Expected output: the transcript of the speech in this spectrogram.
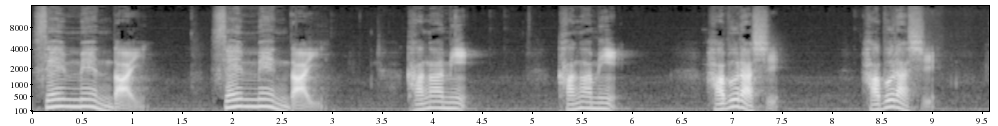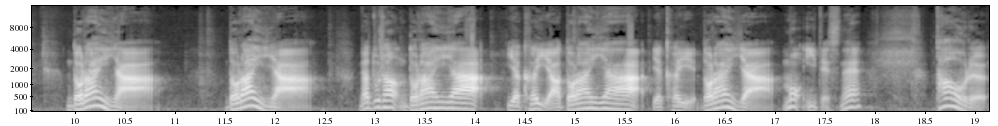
洗面台、洗面台、鏡、鏡、歯ブラシ、歯ブラシ、ドライヤー、ドライヤー。那读成ドライヤー也可以啊，ドライヤー也可以，ドライヤーもいいですね。タオル、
